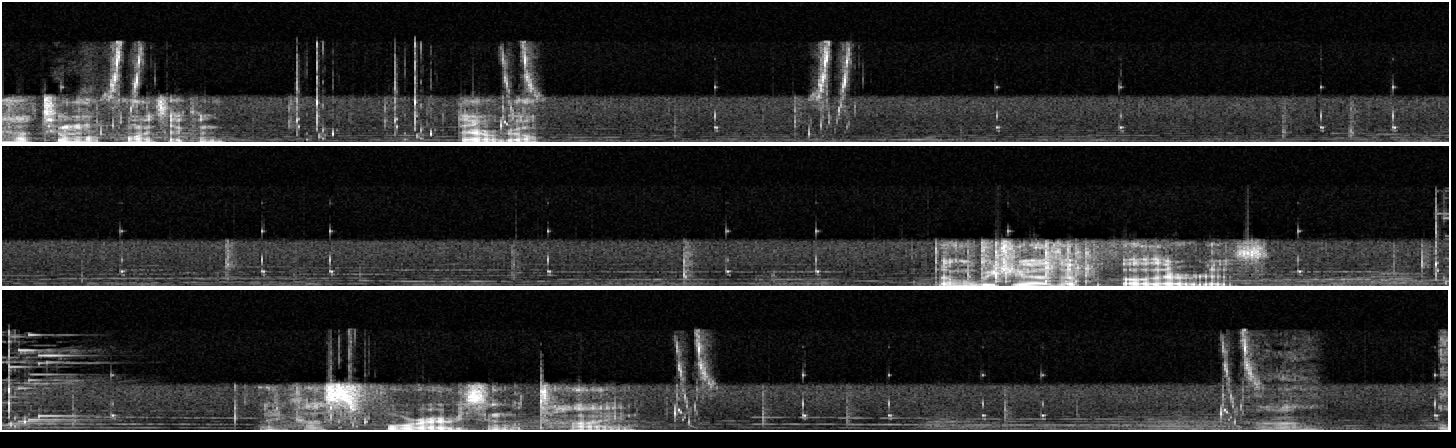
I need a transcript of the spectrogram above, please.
I have two more points. I can. There we go. Then Luigi has a. Oh, there it is. And it costs four every single time. Huh? Oh.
